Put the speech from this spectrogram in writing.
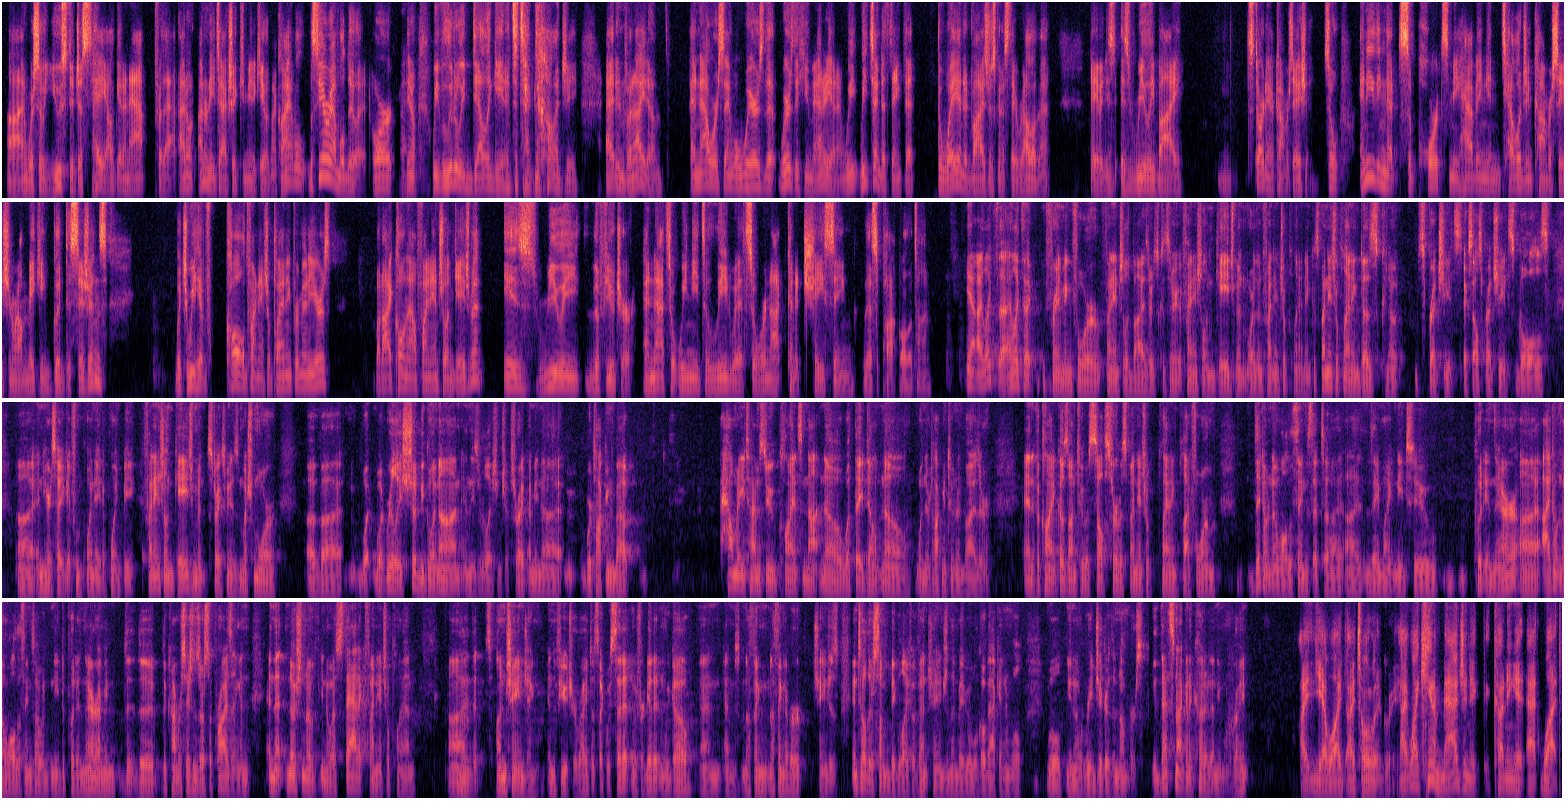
uh, and we're so used to just, hey, I'll get an app for that. I don't, I don't need to actually communicate with my client. Well, the CRM will do it. Or, right. you know, we've literally delegated to technology ad infinitum. And now we're saying, well, where's the where's the humanity in it? We we tend to think that the way an advisor is going to stay relevant, David, is is really by starting a conversation. So anything that supports me having an intelligent conversation around making good decisions, which we have called financial planning for many years, but I call now financial engagement is really the future. And that's what we need to lead with. So we're not kind of chasing this puck all the time. Yeah, I like that. I like that framing for financial advisors, considering financial engagement more than financial planning, because financial planning does connote spreadsheets, Excel spreadsheets, goals, uh, and here's how you get from point A to point B. Financial engagement strikes me as much more of uh, what what really should be going on in these relationships, right? I mean, uh, we're talking about how many times do clients not know what they don't know when they're talking to an advisor? And if a client goes onto a self-service financial planning platform, they don't know all the things that uh, uh, they might need to put in there. Uh, I don't know all the things I would need to put in there. I mean, the, the, the conversations are surprising, and and that notion of you know a static financial plan uh, mm. that's unchanging in the future, right? It's like we set it and we forget it and we go, and and nothing nothing ever changes until there's some big life event change, and then maybe we'll go back in and we'll we'll you know rejigger the numbers. That's not going to cut it anymore, right? I yeah, well, I, I totally agree. I, well, I can't imagine it cutting it at what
